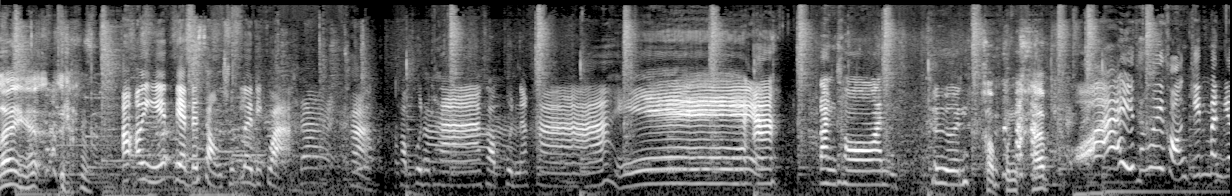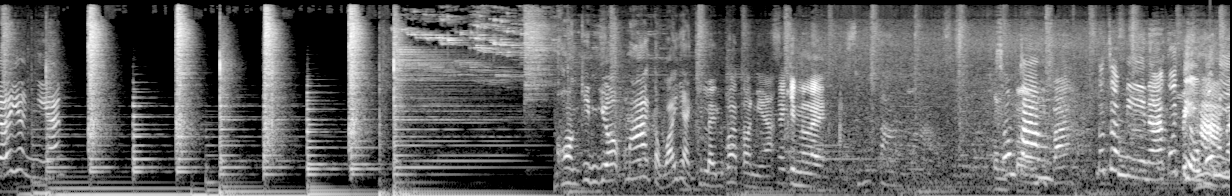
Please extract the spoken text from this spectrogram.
แล้วอย่างเงี้ย เอาเอาอย่างนี้เปลี่ยนเป็น 2 ชุดเลยดีกว่า ได้ค่ะ ขอบคุณค่ะ ขอบคุณนะคะเฮ้อะตังค์ทอนคืน ขอบคุณครับ โอ๊ยทำไมของกินมันเยอะอย่างเงี้ย ของกินเยอะมากแต่ว่าอยากกินอะไรรู้ป่ะตอนเนี้ยแกกินอะไร ส้มตำน่าจะมีนะก๋วยเตี๋ยวไปก็หาไหม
